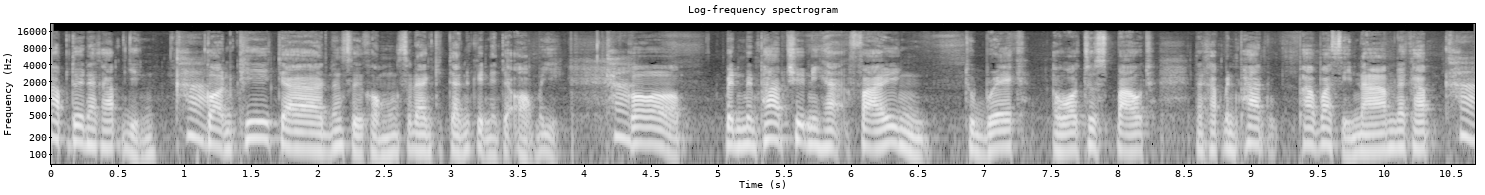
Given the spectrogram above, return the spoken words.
าพด้วยนะครับ หญิงค่ะก่อนที่จะหนังสือของแสดงกิจจานุกิจเนี่ยจะออกมาอีกค่ะก็เป็นเป็นภาพชื่อนี้ฮะ firing to break a waterspout นะครับเป็นภาพภาพวาดสีน้ำนะครับค่ะ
